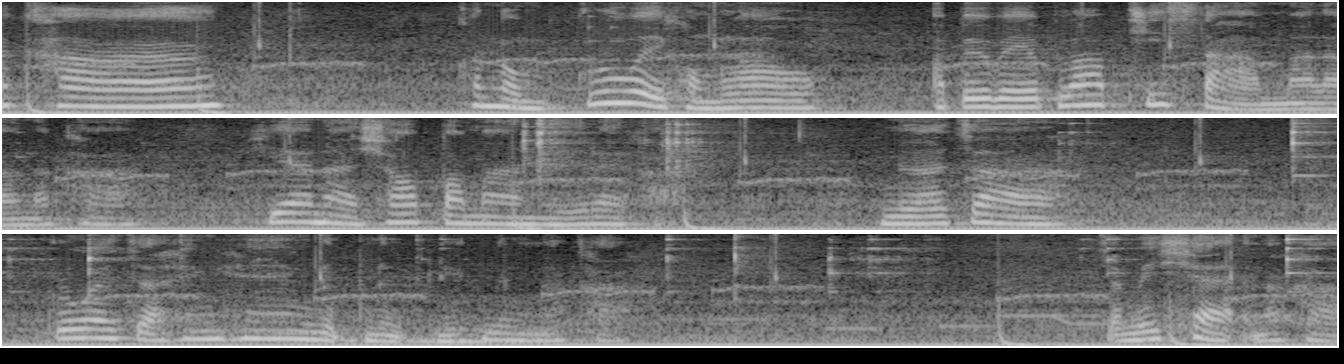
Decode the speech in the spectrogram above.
นะคะ ขนมกล้วยของเรา เอาไปเวฟรอบที่ 3 มาแล้วนะคะ พี่อนาชอบประมาณนี้เลยค่ะ เนื้อจะกล้วยจะแห้งๆหนึบๆนิดนึงนะคะ จะไม่แฉะนะคะ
